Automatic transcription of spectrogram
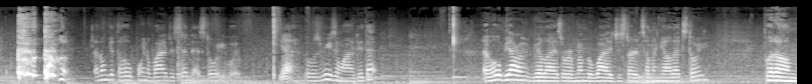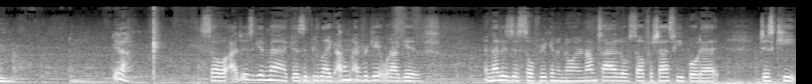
I don't get the whole point of why I just said that story, but yeah, there was a reason why I did that. I hope y'all realize or remember why I just started telling y'all that story. But um, yeah. So I just get mad because it'd be like I don't ever get what I give. And that is just so freaking annoying. And I'm tired of those selfish ass people that just keep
